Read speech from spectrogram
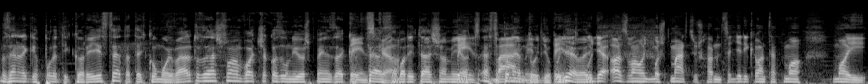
az energiapolitika része, tehát egy komoly változás van, vagy csak az uniós pénzek Pénz felszabadítása miatt? Pénz, Ezt bármit, nem tudjuk, pénz. ugye? Vagy? Ugye az van, hogy most március 31 van, tehát ma, mai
